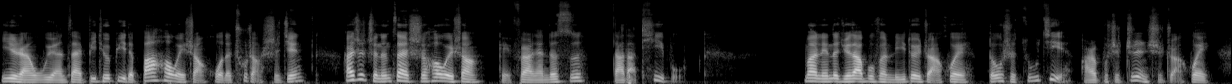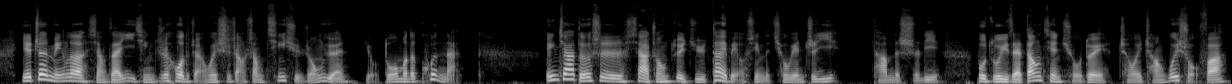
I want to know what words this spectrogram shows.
依然无缘在 B to B 的八号位上获得出场时间，还是只能在十号位上给费尔南德斯打打替补。曼联的绝大部分离队转会都是租借，而不是正式转会，也证明了想在疫情之后的转会市场上清取荣源有多么的困难。林加德是夏窗最具代表性的球员之一，他们的实力不足以在当前球队成为常规首发。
